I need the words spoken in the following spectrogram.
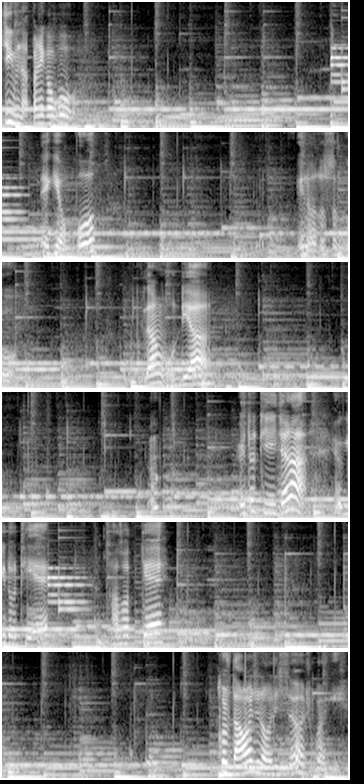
지금 나 빨리 가고. 애기 없고. 여기는 얻었었고. 그 다음 어디야? 응? 여기 또 뒤에 있잖아. 여기도 뒤에. 다섯 개 그럼 나머지는 어디 있어요? 조각이.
